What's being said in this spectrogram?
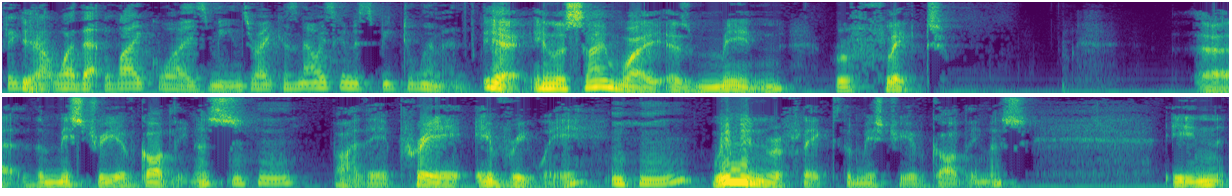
figure Yeah. out what that likewise means, right? Because now he's going to speak to women. Yeah, in the same way as men reflect uh, the mystery of godliness mm-hmm. By their prayer everywhere, mm-hmm. women reflect the mystery of godliness in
